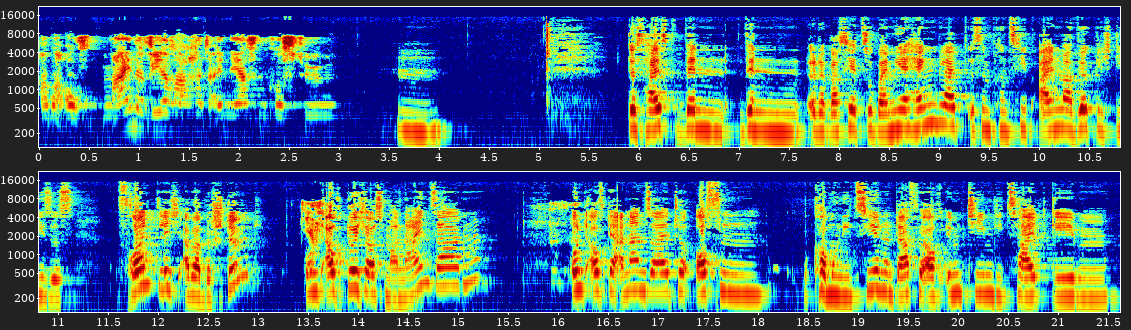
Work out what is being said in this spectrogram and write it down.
aber auch meine Vera hat ein Nervenkostüm. Mhm. Das heißt, wenn, wenn, oder was jetzt so bei mir hängen bleibt, ist im Prinzip einmal wirklich dieses freundlich, aber bestimmt und auch durchaus mal Nein sagen und auf der anderen Seite offen kommunizieren und dafür auch im Team die Zeit geben,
